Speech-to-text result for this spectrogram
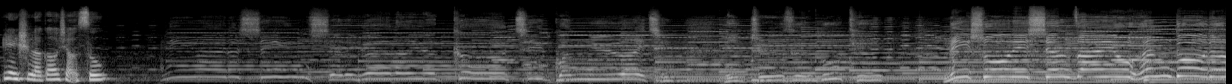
认识了高晓松。你说你现在有很多的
